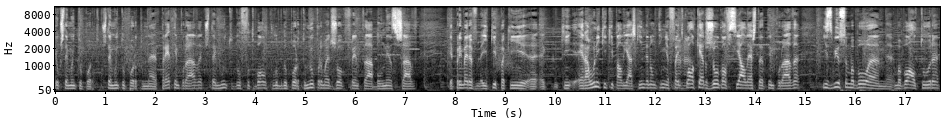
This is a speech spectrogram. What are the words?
Eu gostei muito do Porto. Gostei muito do Porto na pré-temporada, gostei muito do Futebol Clube do Porto no primeiro jogo frente à Belenense Chave a primeira equipa que, eh, eh, que, era a única equipa, aliás, que ainda não tinha feito uhum. qualquer jogo oficial esta temporada. Exibiu-se uma boa, uma boa altura,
